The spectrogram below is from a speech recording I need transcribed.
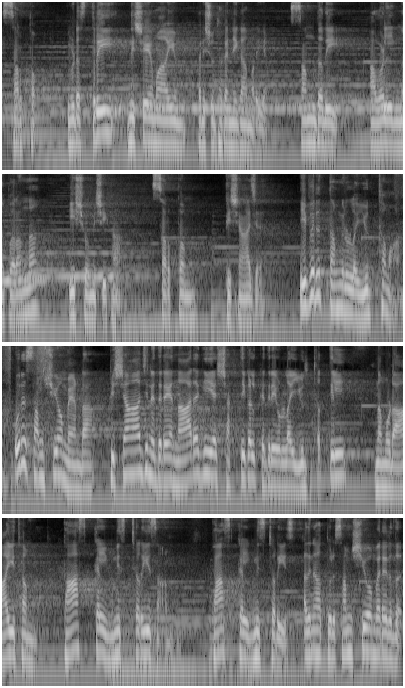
സർപ്പം. ഇവിടെ സ്ത്രീ നിശ്ചയമായും പരിശുദ്ധ കന്യകാമറിയം സന്തതി അവളിൽ നിന്ന് പിറന്ന ഈശോ മിശിഹ സർപ്പം പിശാജ്. ഇവർ തമ്മിലുള്ള യുദ്ധമാണ്. ഒരു സംശയവും വേണ്ട. പിശാചിനെതിരെ നാരകീയ ശക്തികൾക്കെതിരെയുള്ള യുദ്ധത്തിൽ നമ്മുടെ ആയുധം പാസ്കൽ മിസ്റ്ററീസ് ആണ്. Paschal mysteries. അതിനകത്തൊരു സംശയവും വരരുത്.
